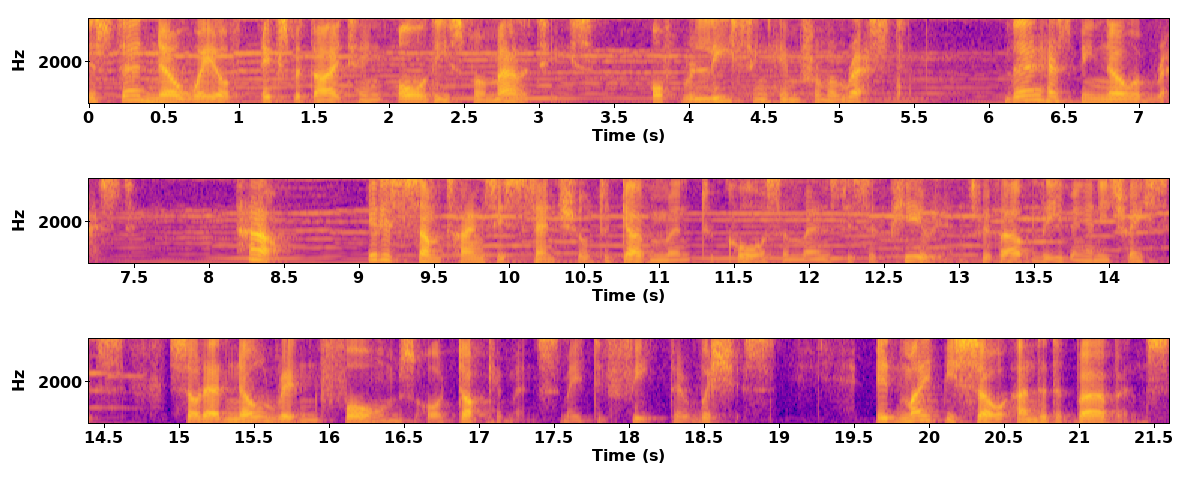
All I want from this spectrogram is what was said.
is there no way of expediting all these formalities, of releasing him from arrest? There has been no arrest. How? It is sometimes essential to government to cause a man's disappearance without leaving any traces, so that no written forms or documents may defeat their wishes. It might be so under the Bourbons,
